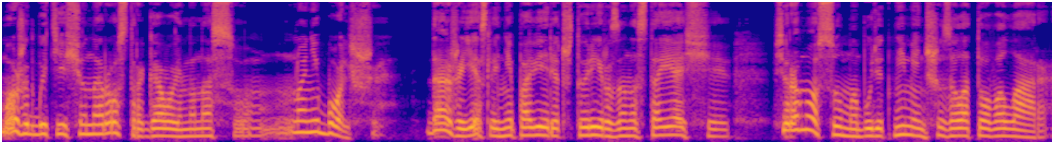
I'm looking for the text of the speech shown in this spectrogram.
Может быть, еще нарост роговой на носу, но не больше. Даже если не поверят, что Рирза настоящая, все равно сумма будет не меньше золотого лара.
